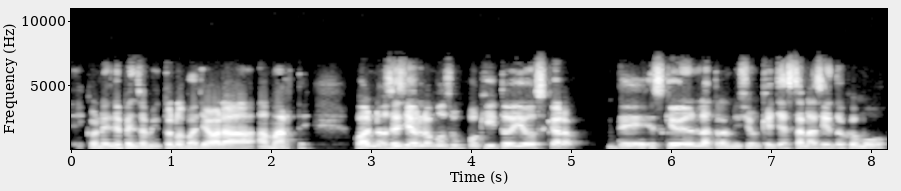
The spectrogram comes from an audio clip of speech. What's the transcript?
Y con ese pensamiento nos va a llevar a, Marte. Juan, no sé si hablamos un poquito de Oscar, de, es que en la transmisión que ya están haciendo como,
